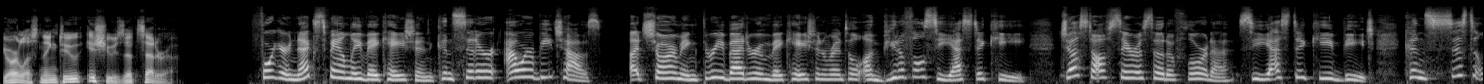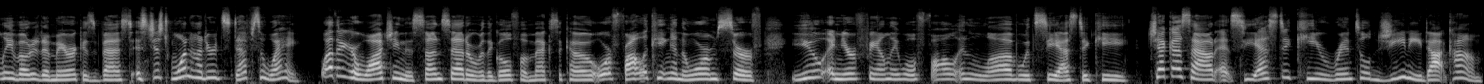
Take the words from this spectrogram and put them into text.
You're listening to Issues, etc. For your next family vacation, consider our beach house. A charming three bedroom vacation rental on beautiful Siesta Key. Just off Sarasota, Florida, Siesta Key Beach, consistently voted America's best, is just 100 steps away. Whether you're watching the sunset over the Gulf of Mexico or frolicking in the warm surf, you and your family will fall in love with Siesta Key. Check us out at siestakeyrentalgenie.com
